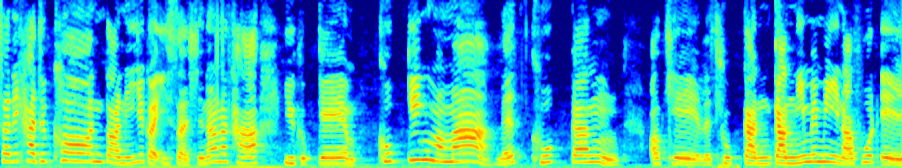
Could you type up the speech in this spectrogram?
สวัสดีค่ะทุกคน ตอนนี้อยู่กับอีสานช n น l นะคะ อยู่กับเกม Cooking Mama Let's Cook กัน โอเค Let's Cook กัน กันนี่ไม่มีนะพูดเอง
